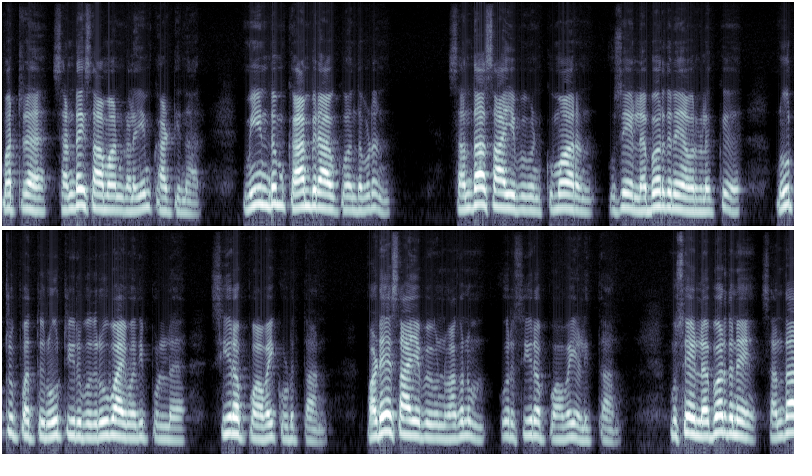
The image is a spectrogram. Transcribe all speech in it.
மற்ற சண்டை சாமான்களையும் காட்டினார். மீண்டும் காம்பிராவுக்கு வந்தவுடன் சந்தா சாஹிபுவின் குமாரன் உசே லெபர்தினை அவர்களுக்கு நூற்று பத்து நூற்றி இருபது ரூபாய் மதிப்புள்ள சீரப்பாவை கொடுத்தான். படே சாஹிபுவின் மகனும் ஒரு சீரப்பாவை அளித்தான். முசே லெபர்தனே சந்தா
